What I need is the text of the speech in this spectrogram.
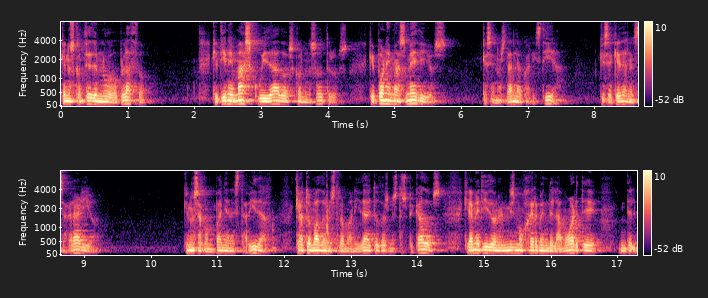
que nos concede un nuevo plazo, que tiene más cuidados con nosotros, que pone más medios, que se nos da en la Eucaristía, que se queda en el sagrario, que nos acompaña en esta vida, que ha tomado nuestra humanidad y todos nuestros pecados, que ha metido en el mismo germen de la muerte, de,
